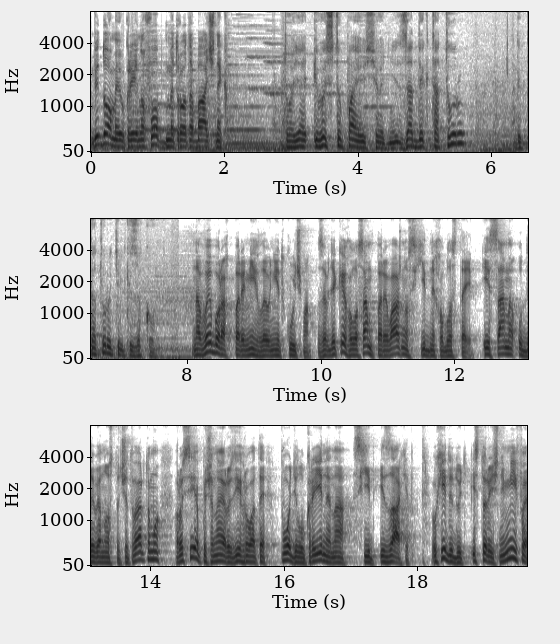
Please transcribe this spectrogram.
відомий українофоб Дмитро Табачник. То я і виступаю сьогодні за диктатуру, диктатуру тільки закону. На виборах переміг Леонід Кучма завдяки голосам переважно східних областей. І саме у 94-му Росія починає розігрувати поділ України на схід і захід. У хід ідуть історичні міфи,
